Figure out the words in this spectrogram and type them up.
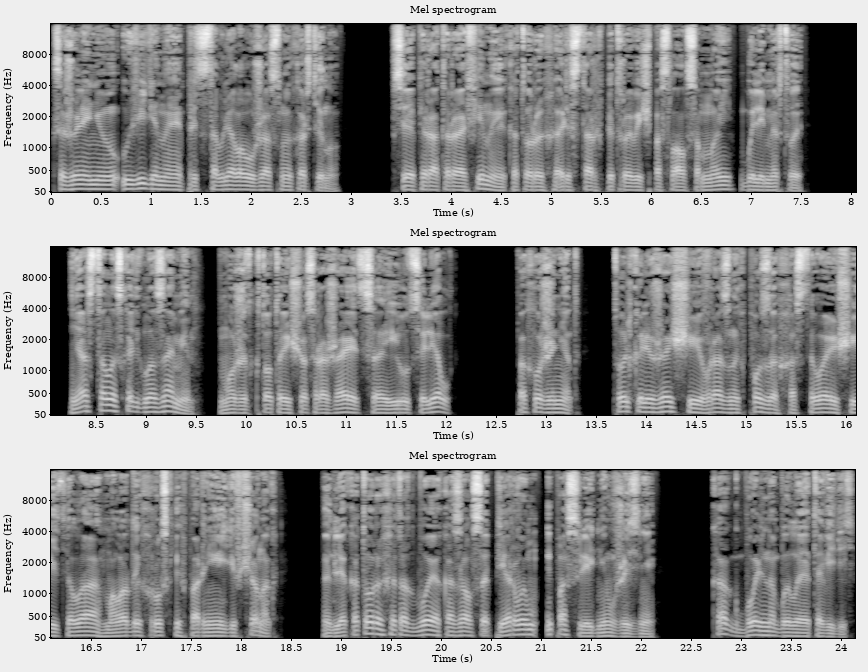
К сожалению, увиденное представляло ужасную картину. Все операторы Афины, которых Аристарх Петрович послал со мной, были мертвы. Я стал искать глазами, может, кто-то еще сражается и уцелел? Похоже, нет. Только лежащие в разных позах остывающие тела молодых русских парней и девчонок, для которых этот бой оказался первым и последним в жизни. Как больно было это видеть.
